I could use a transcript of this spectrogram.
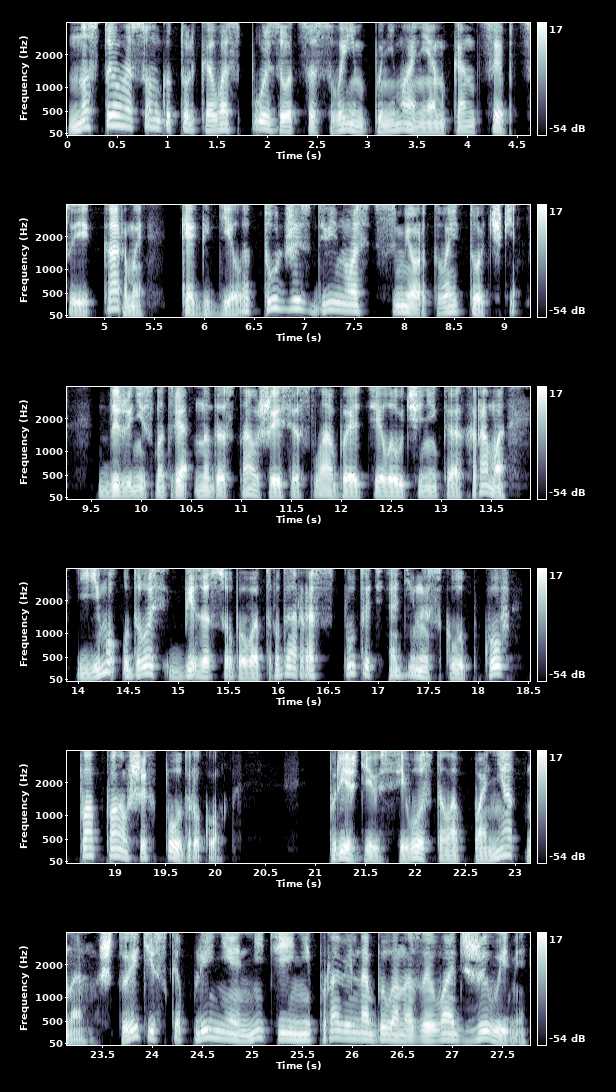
но стоило Сонгу только воспользоваться своим пониманием концепции кармы, как дело тут же сдвинулось с мертвой точки. Даже несмотря на доставшееся слабое тело ученика храма, ему удалось без особого труда распутать один из клубков, попавших под руку. Прежде всего стало понятно, что эти скопления нитей неправильно было называть живыми.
